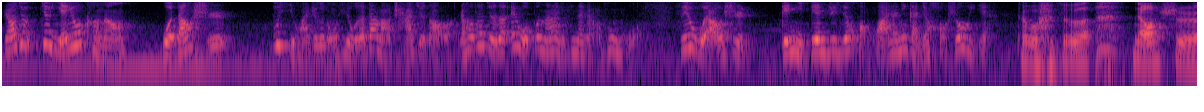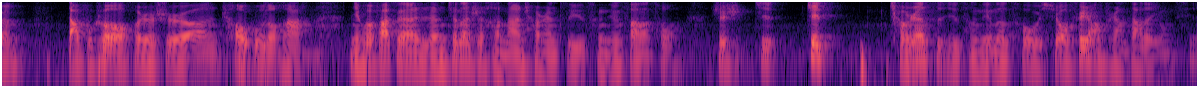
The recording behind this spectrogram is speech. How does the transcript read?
然后就就也有可能我当时不喜欢这个东西，我的大脑察觉到了，然后他觉得哎我不能让你现在感到痛苦，所以我要是给你编织一些谎话，让你感觉好受一点。对，我觉得你要是打扑克或者是炒股的话，你会发现人真的是很难承认自己曾经犯了错，这是这这承认自己曾经的错误需要非常非常大的勇气。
